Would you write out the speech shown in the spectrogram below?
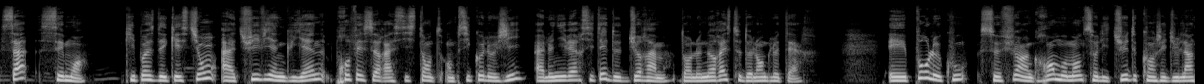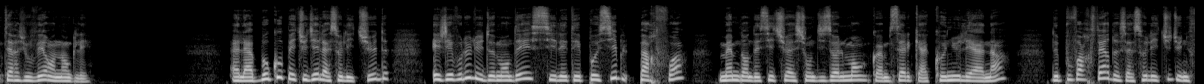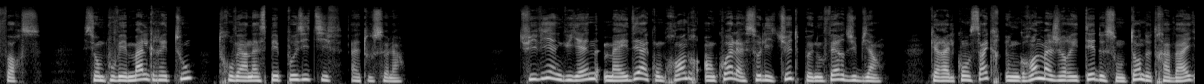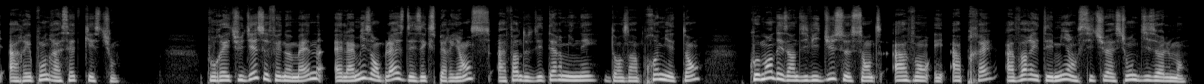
ça, c'est moi, qui pose des questions à Thuy Nguyen, professeure assistante en psychologie à l'université de Durham, dans le nord-est de l'Angleterre. Et pour le coup, ce fut un grand moment de solitude quand j'ai dû l'interviewer en anglais. Elle a beaucoup étudié la solitude et j'ai voulu lui demander s'il était possible, parfois, même dans des situations d'isolement comme celle qu'a connue Léana, de pouvoir faire de sa solitude une force, si on pouvait malgré tout trouver un aspect positif à tout cela. Tuivi Nguyen m'a aidé à comprendre en quoi la solitude peut nous faire du bien, car elle consacre une grande majorité de son temps de travail à répondre à cette question. Pour étudier ce phénomène, elle a mis en place des expériences afin de déterminer, dans un premier temps, comment des individus se sentent avant et après avoir été mis en situation d'isolement.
